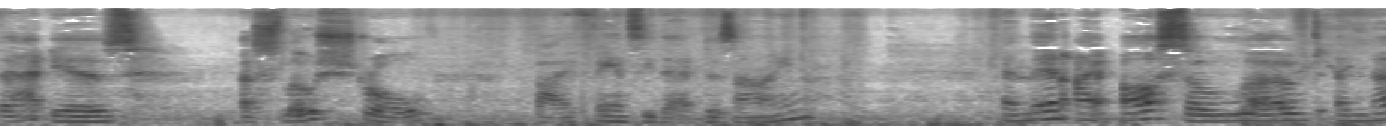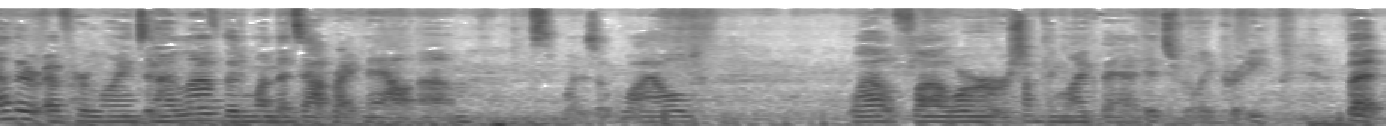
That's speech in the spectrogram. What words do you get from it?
that is a slow stroll by Fancy That Design. And then I also loved another of her lines, and I love the one that's out right now. Um, what is it, Wild, Wildflower or something like that. It's really pretty. But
